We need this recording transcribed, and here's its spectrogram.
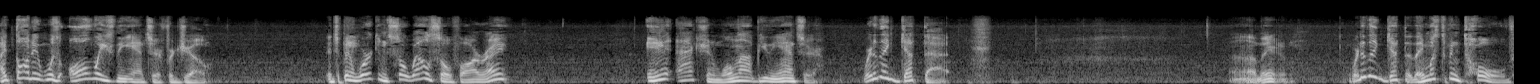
I thought it was always the answer for Joe. It's been working so well so far, right? Inaction will not be the answer. Where do they get that? Uh, they, where did they get that? They must have been told.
